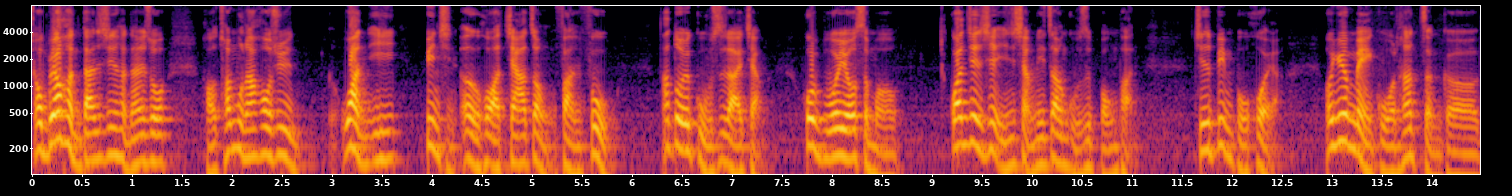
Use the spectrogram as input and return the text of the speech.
我不要很担心，很担心说，好，川普他后续万一病情恶化加重反复，那对于股市来讲，会不会有什么关键性影响力造成股市崩盘？其实并不会啊。哦，因为美国它整个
